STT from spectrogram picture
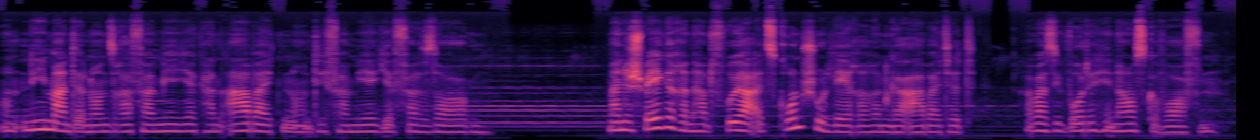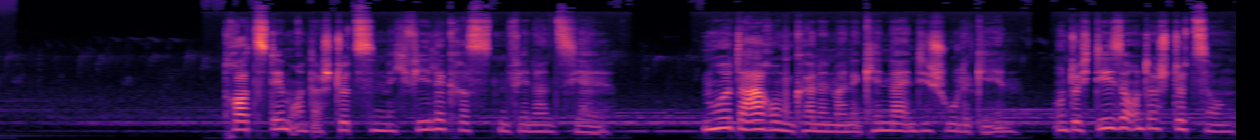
Und niemand in unserer Familie kann arbeiten und die Familie versorgen. Meine Schwägerin hat früher als Grundschullehrerin gearbeitet, aber sie wurde hinausgeworfen. Trotzdem unterstützen mich viele Christen finanziell. Nur darum können meine Kinder in die Schule gehen. Und durch diese Unterstützung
